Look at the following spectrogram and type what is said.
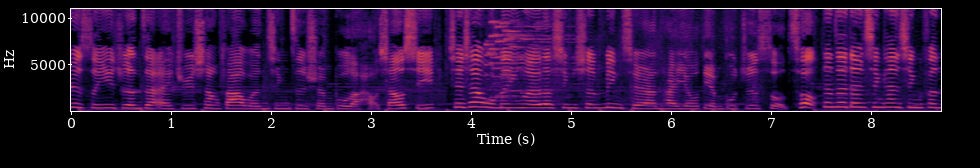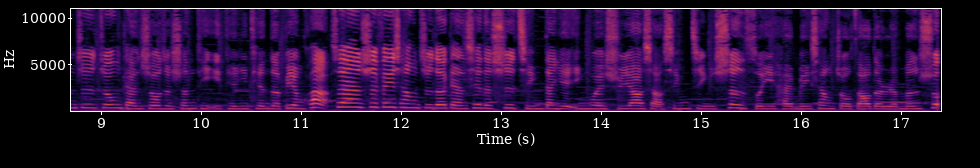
日，孙艺珍在 IG 上发文，亲自宣布了好消息，写下我们迎来了新生命。虽然还有点不知所措，但在担心和兴奋之中，感受着身体一天一天的变化。虽然是非常值得感谢的事情，但也因为需要小心谨慎，所以还没向周遭的人们说。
